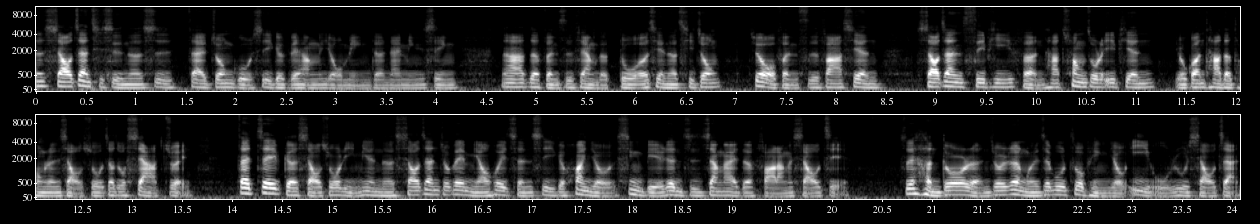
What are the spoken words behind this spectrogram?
那肖战其实呢是在中国是一个非常有名的男明星，那他的粉丝非常的多，而且呢其中就有粉丝发现肖战 CP 粉他创作了一篇有关他的同人小说，叫做《下坠》。在这个小说里面呢，肖战就被描绘成是一个患有性别认知障碍的法郎小姐，所以很多人就认为这部作品有意侮辱肖战，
